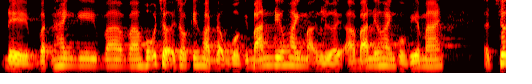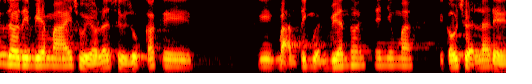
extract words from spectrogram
để vận hành cái và và hỗ trợ cho cái hoạt động của cái ban điều hành mạng lưới à, ban điều hành của VMI. À, trước giờ thì VMI chủ yếu là sử dụng các cái cái bạn tình nguyện viên thôi. Thế nhưng mà cái câu chuyện là để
